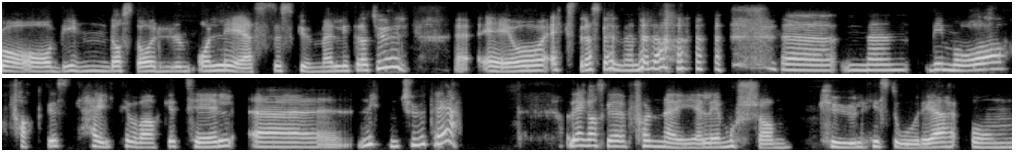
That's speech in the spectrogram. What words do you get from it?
og vind og storm og lese skummel litteratur eh, er jo ekstra spennende, da. Men vi må faktisk helt tilbake til 1923. Eh, og det er en ganske fornøyelig, morsom, kul historie om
